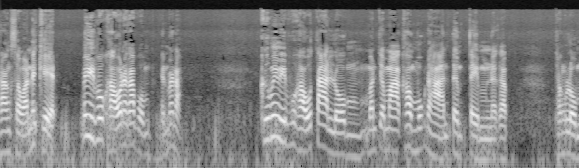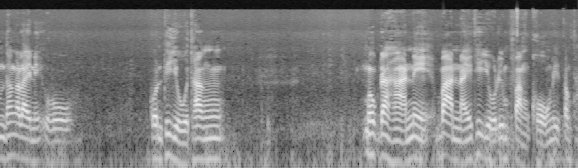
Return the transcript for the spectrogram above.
ทางสวรรค์เขต ไม่มีภูเขานะครับ ผมเห็นไหมนะคือไม่มีภูเขาต้านลม มันจะมาเข้ามุกดาหารเต็มๆนะครับ ทั้งลมทั้งอะไรนี่โอ้โหคนที่อยู่ทางมุกดาหารนี่ บ้านไหนที่อยู่ริมฝั่งโขงนี่ต้องท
